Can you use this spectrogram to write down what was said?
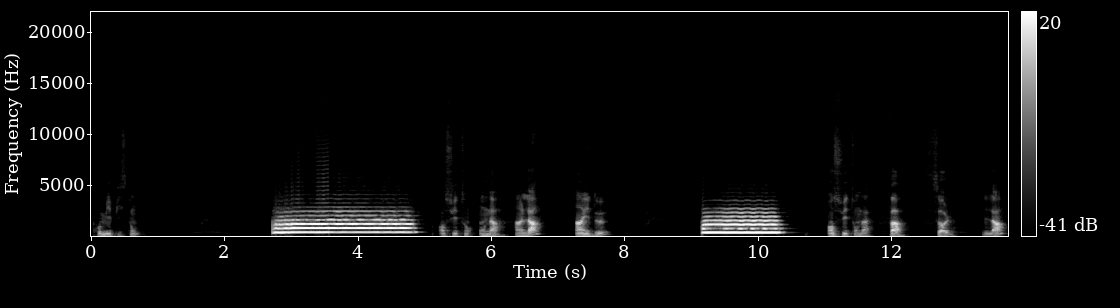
premier piston. Ensuite, on a un La, 1 et 2. Ensuite, on a Fa, Sol, La.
